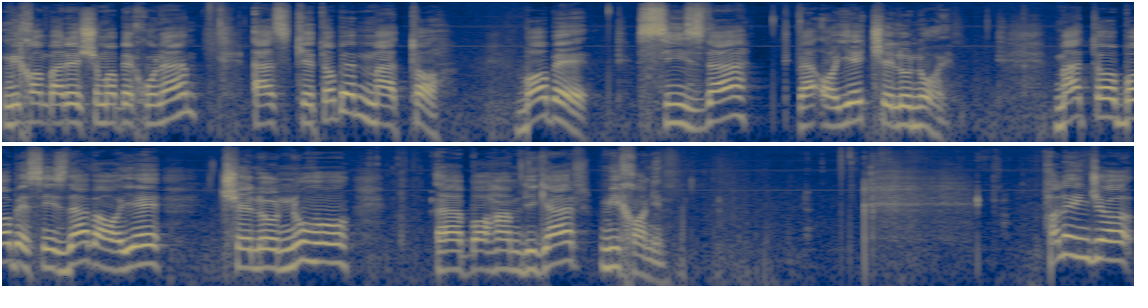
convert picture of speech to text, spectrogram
می‌خوام برای شما بخونم از کتاب متا باب 13 و آیه 49 متا باب 13 و آیه 49 با همدیگر می‌خوانیم. حالا اینجا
